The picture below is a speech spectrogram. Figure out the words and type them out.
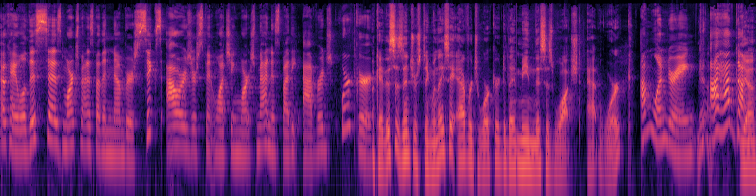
Okay, well, this says March Madness by the numbers. Six hours are spent watching March Madness by the average worker. Okay, this is interesting. When they say average worker, do they mean this is watched at work? I'm wondering. 'cause I have gotten. Yeah,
